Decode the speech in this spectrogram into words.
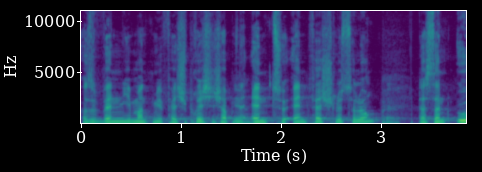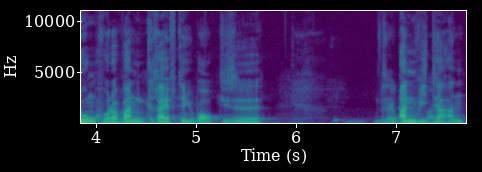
Also wenn jemand mir verspricht, ich habe eine End-zu-End-Verschlüsselung, ja. dass dann irgendwo oder wann greift denn überhaupt diese Anbieter Frage. an?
